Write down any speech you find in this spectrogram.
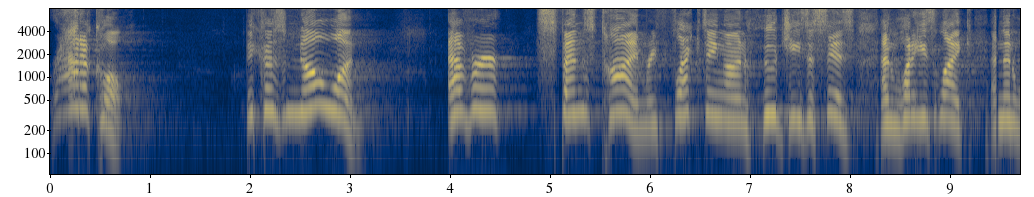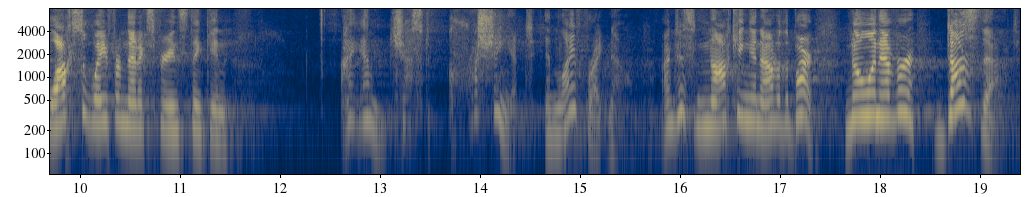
radical because no one ever spends time reflecting on who Jesus is and what he's like, and then walks away from that experience thinking, I am just crushing it in life right now. I'm just knocking it out of the park. No one ever does that.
